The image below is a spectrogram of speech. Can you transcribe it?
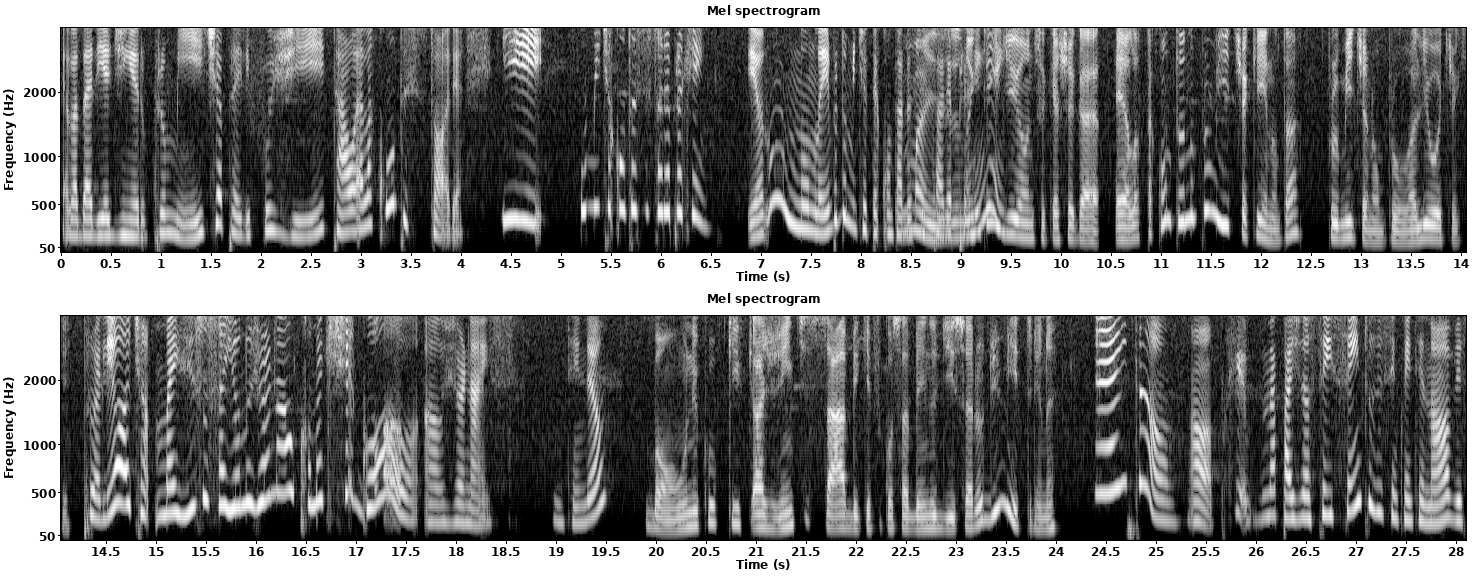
Ela daria dinheiro pro Mitya pra ele fugir e tal. Ela conta essa história. E o Mitya contou essa história pra quem? Eu não, não lembro do Mitya ter contado essa Mas história eu pra não ninguém. entendi onde você quer chegar. Ela tá contando pro Mitch aqui, não tá? Pro Mitch não, pro Aliotia aqui. Pro Aliotia, mas isso saiu no jornal. Como é que chegou aos jornais? Entendeu? Bom, o único que a gente sabe que ficou sabendo disso era o Dimitri, né? Então, ó, porque na página 659,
